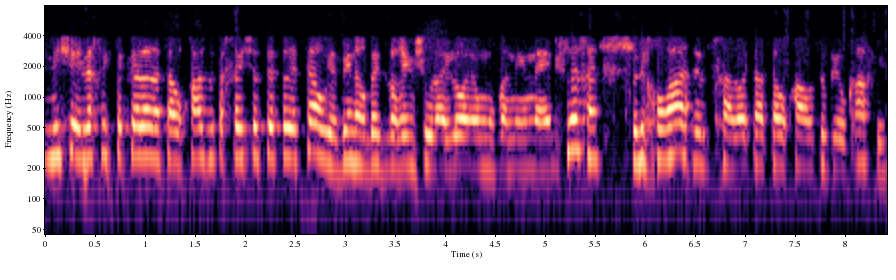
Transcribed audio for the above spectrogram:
מי שילך להסתכל על התערוכה הזאת אחרי שהספר יצא, הוא יבין הרבה דברים שאולי לא היו מובנים אה, לפני כן, ולכאורה זה בכלל לא הייתה תערוכה אוטוביוגרפית.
